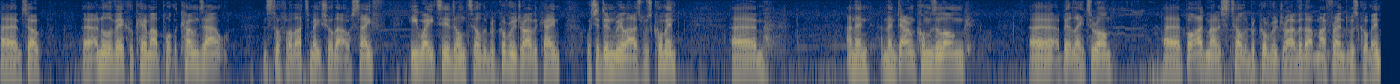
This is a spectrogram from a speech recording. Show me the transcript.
Um, so uh, another vehicle came out, put the cones out and stuff like that to make sure that I was safe. He waited until the recovery driver came, which I didn't realise was coming. Um, and then and then Darren comes along uh, a bit later on. Uh, but I'd managed to tell the recovery driver that my friend was coming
